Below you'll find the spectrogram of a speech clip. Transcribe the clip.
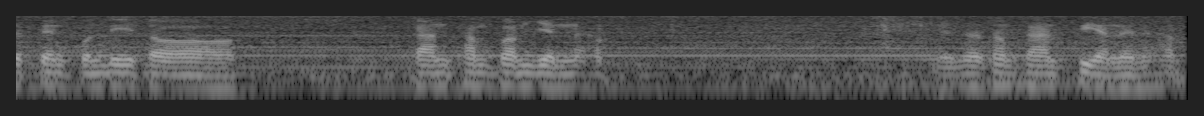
จะเป็นผลดีต่อการทำความเย็นนะครับ เดี๋ยวจะทำการเปลี่ยนเลยนะครับ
